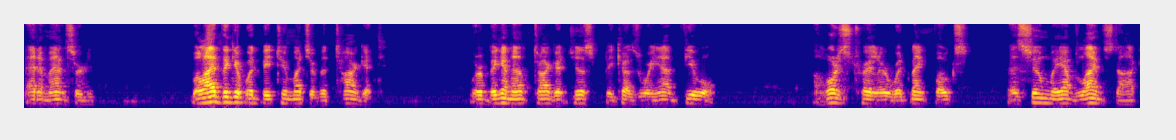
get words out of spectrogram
Adam answered, Well, I think it would be too much of a target. We're big enough target just because we have fuel. A horse trailer would make folks assume we have livestock.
